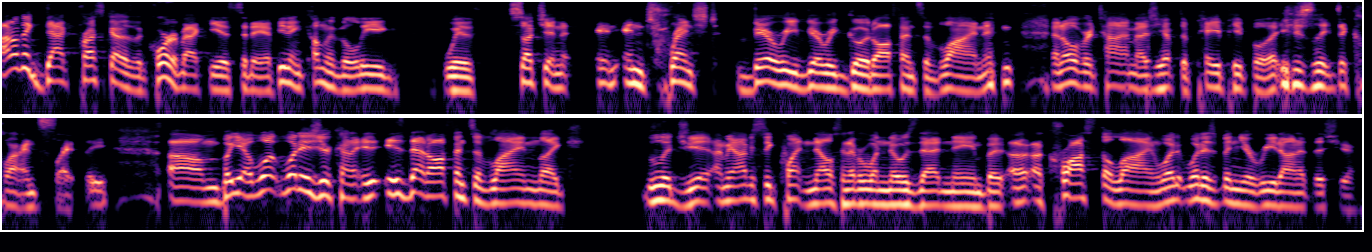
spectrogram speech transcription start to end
I don't think Dak Prescott is the quarterback he is today. If he didn't come into the league with such an, an entrenched, very, very good offensive line, and, and over time, as you have to pay people, that usually declines slightly. Um, but yeah, what what is your kind of is that offensive line like? legit i mean obviously Quenton nelson everyone knows that name but uh, across the line what, what has been your read on it this year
